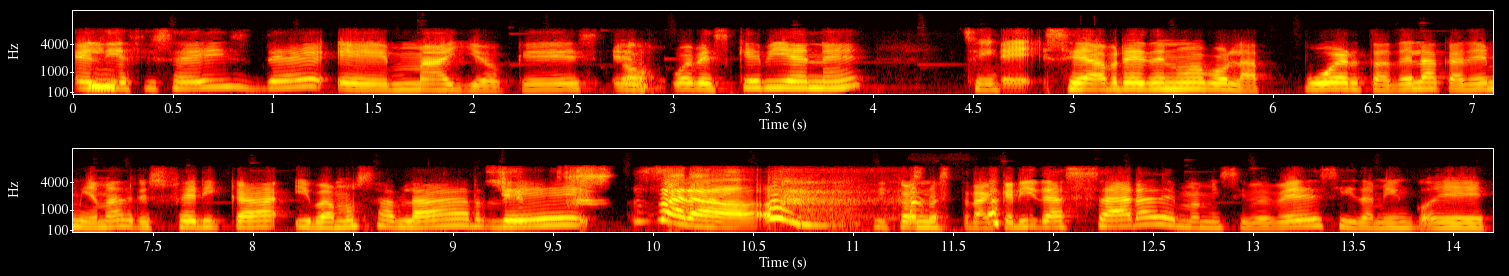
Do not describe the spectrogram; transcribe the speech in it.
El 16 de eh, mayo, que es el jueves que viene, Sí. eh, se abre de nuevo la puerta de la Academia Madre Esférica y vamos a hablar de Sara. y con nuestra querida Sara de Mamis y Bebés y también eh,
